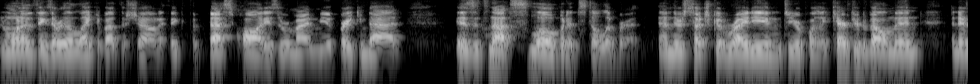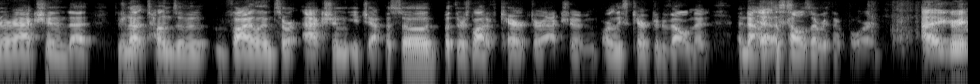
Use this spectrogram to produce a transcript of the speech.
And one of the things I really like about the show, and I think the best qualities that remind me of Breaking Bad, is it's not slow, but it's deliberate. And there's such good writing, to your point, like character development and interaction that there's not tons of violence or action each episode, but there's a lot of character action or at least character development, and that yes. like, propels everything forward. I agree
